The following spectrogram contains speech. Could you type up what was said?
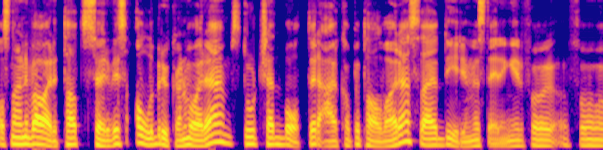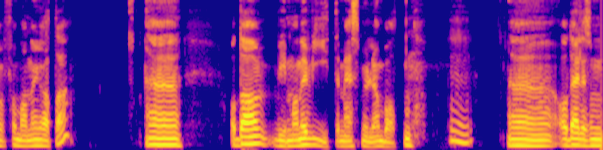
åssen er den ivaretatt, service. Alle brukerne våre, stort sett båter, er kapitalvare, så det er dyre investeringer for, for, for mannen i gata. Eh, og da vil man jo vite mest mulig om båten. Mm. Uh, og det er liksom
